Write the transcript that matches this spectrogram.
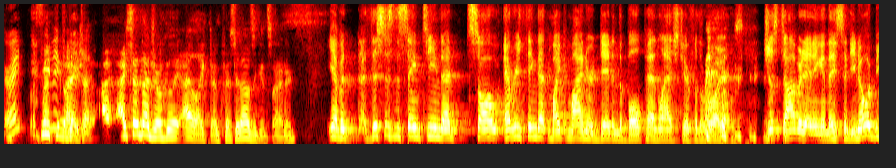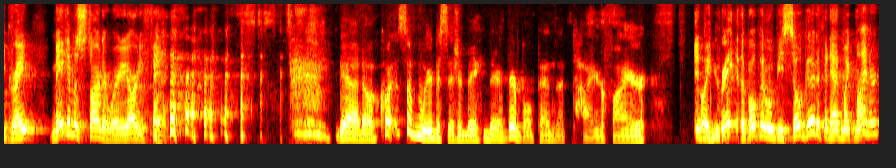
all right. Let's not make fun of. Doug. I, I said that jokingly. I like Doug Fister. That was a good signing. Yeah, but this is the same team that saw everything that Mike Minor did in the bullpen last year for the Royals, just dominating. And they said, you know, it'd be great. Make him a starter where he already failed. yeah, no, quite some weird decision making there. Their bullpen's a tire fire. It'd Like- be great. The bullpen would be so good if it had Mike Minor.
